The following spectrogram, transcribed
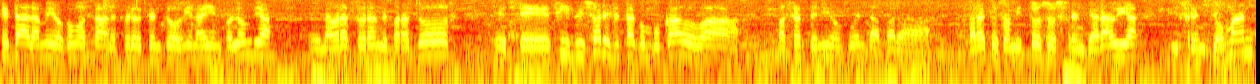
¿Qué, tal amigos? ¿Cómo están? Espero que estén todos bien ahí en Colombia. El abrazo grande para todos. Este, sí, Luis Suárez está convocado, va, va a ser tenido en cuenta para, para estos amistosos frente a Arabia y frente a Oman.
